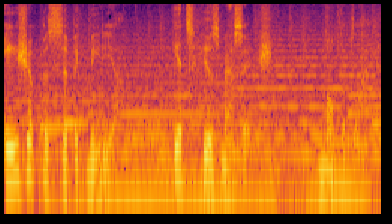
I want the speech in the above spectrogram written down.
Asia Pacific Media. It's His message multiplied.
